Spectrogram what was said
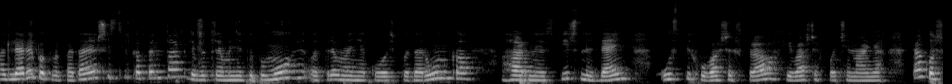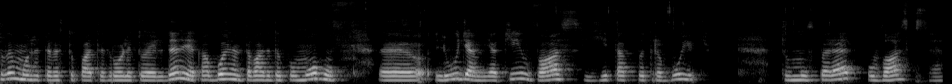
А для рибок випадає шістірка пентаклів, отримання допомоги, отримання якогось подарунка, гарний успішний день, успіх у ваших справах і ваших починаннях. Також ви можете виступати в ролі тої людини, яка буде надавати допомогу е, людям, які вас її так потребують. Тому вперед у вас все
